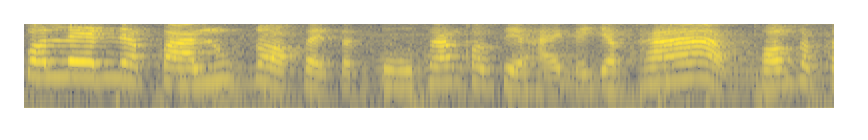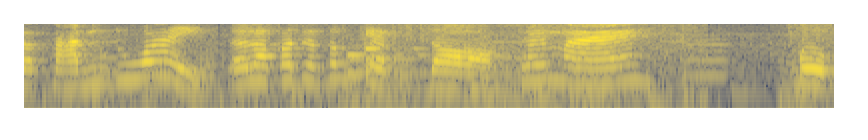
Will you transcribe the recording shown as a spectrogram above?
ฟอร์เรนเนี่ยปาลูกดอกใส่ศัตรูสร้างความเสียหายกายภาพ พร้อมกับสตันด้วย แล้วเราก็จะต้องเก็บดอกใช่ไหมปึบ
